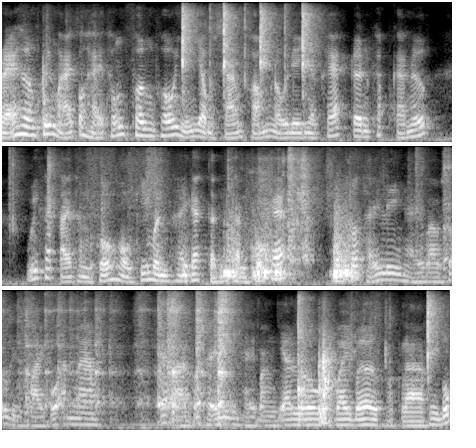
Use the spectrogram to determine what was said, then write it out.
Rẻ hơn khuyến mãi có hệ thống phân phối những dòng sản phẩm nội địa Nhật khác trên khắp cả nước quý khách tại thành phố Hồ Chí Minh hay các tỉnh thành phố khác có thể liên hệ vào số điện thoại của anh Nam. Các bạn có thể liên hệ bằng Zalo, Viber hoặc là Facebook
